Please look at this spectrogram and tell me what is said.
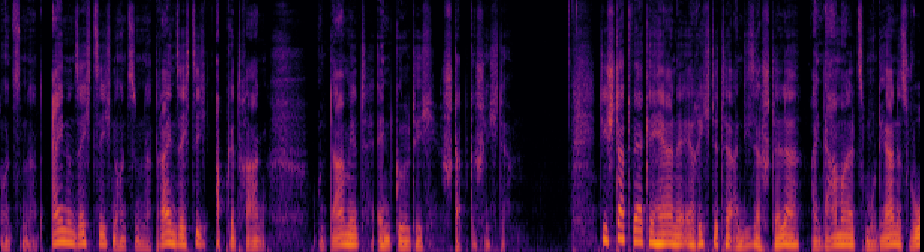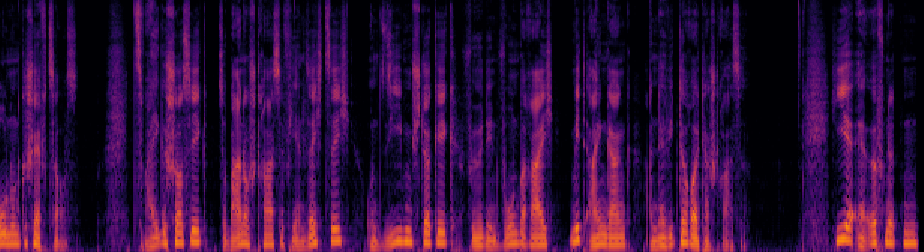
1961, 1963 abgetragen und damit endgültig Stadtgeschichte. Die Stadtwerke Herne errichtete an dieser Stelle ein damals modernes Wohn- und Geschäftshaus. Zweigeschossig zur Bahnhofstraße 64 und siebenstöckig für den Wohnbereich mit Eingang an der Viktor-Reuter-Straße. Hier eröffneten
